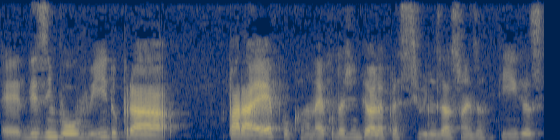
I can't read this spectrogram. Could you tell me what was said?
é, desenvolvido para para a época, né, quando a gente olha para as civilizações antigas,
